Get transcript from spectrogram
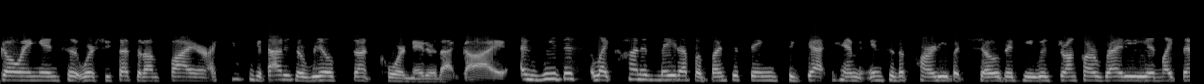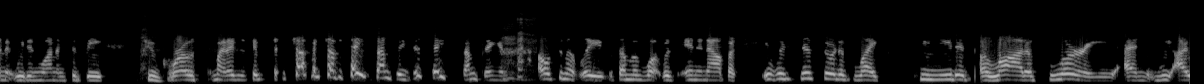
going into where she sets it on fire. I can't think of that is a real stunt coordinator, that guy. And we just like kind of made up a bunch of things to get him into the party, but show that he was drunk already. And like then it, we didn't want him to be too gross. Might I just get chop and chop, say something, just say something. And ultimately, some of what was in and out, but it was just sort of like he needed a lot of flurry and we I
